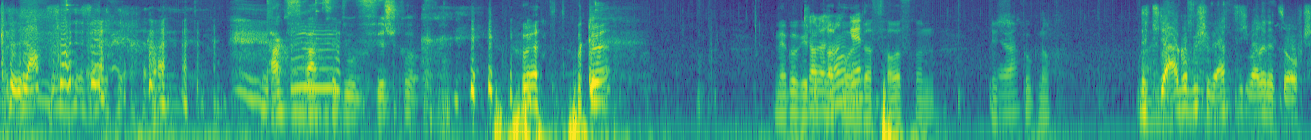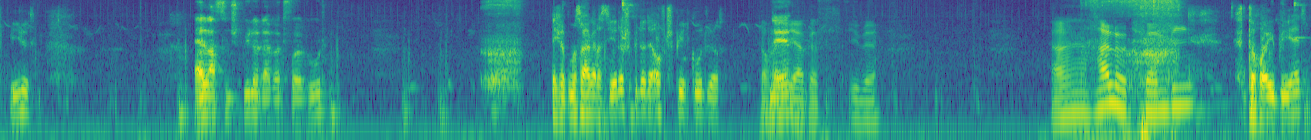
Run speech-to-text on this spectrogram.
Klappfotze? Kackfratze, du Fischkopf. Mirko geht gerade er mal in das Haus ran. Ich Ja. guck noch. Der Thiago beschwert sich, weil er nicht so oft spielt. Ey, lass den Spieler, der wird voll gut. Ich würde mal sagen, dass jeder Spieler, der oft spielt, gut wird. Doch, Nee. nee. ist übel. Ja, hallo Zombie. Der Heubiet.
